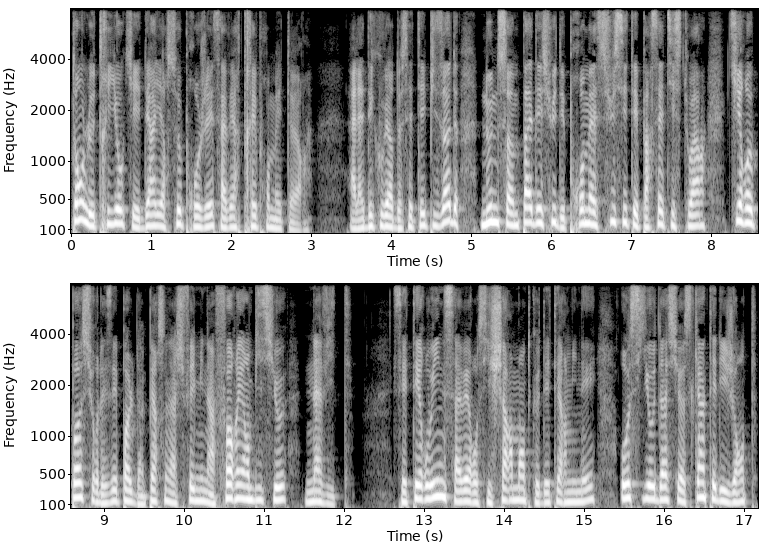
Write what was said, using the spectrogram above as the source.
tant le trio qui est derrière ce projet s'avère très prometteur. À la découverte de cet épisode, nous ne sommes pas déçus des promesses suscitées par cette histoire qui repose sur les épaules d'un personnage féminin fort et ambitieux, Navit. Cette héroïne s'avère aussi charmante que déterminée, aussi audacieuse qu'intelligente,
